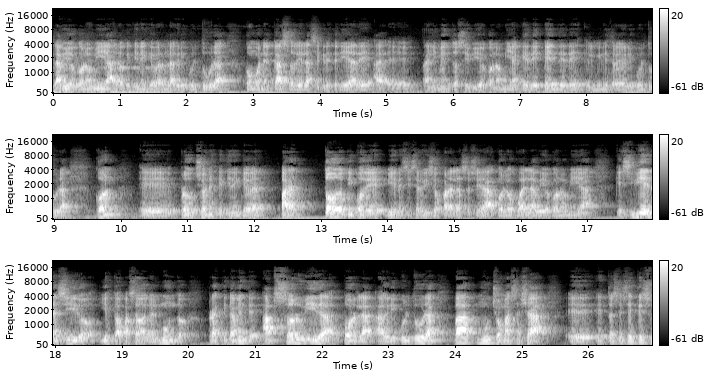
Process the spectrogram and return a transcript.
la bioeconomía a lo que tiene que ver la agricultura, como en el caso de la Secretaría de eh, Alimentos y Bioeconomía, que depende del Ministro de Agricultura, con eh, producciones que tienen que ver para todo tipo de bienes y servicios para la sociedad, con lo cual la bioeconomía, que si bien ha sido, y esto ha pasado en el mundo, prácticamente absorbida por la agricultura, va mucho más allá. Eh, entonces este es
